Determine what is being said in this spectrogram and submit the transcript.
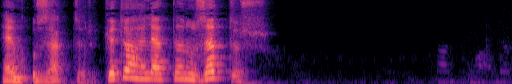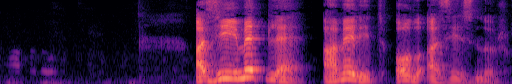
hem uzaktır. Kötü ahlaktan uzaktır. Azimetle amel et, ol aziz nur.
